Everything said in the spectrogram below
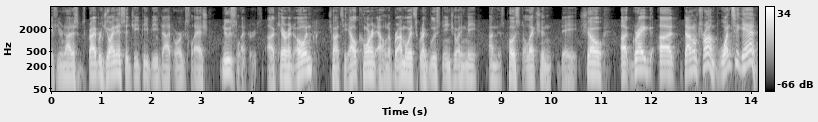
If you're not a subscriber, join us at gpb.org slash newsletters. Uh, Karen Owen, Chauncey Alcorn, Alan Abramowitz, Greg Bluestein joined me on this post-election day show. Uh, Greg, uh, Donald Trump, once again,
